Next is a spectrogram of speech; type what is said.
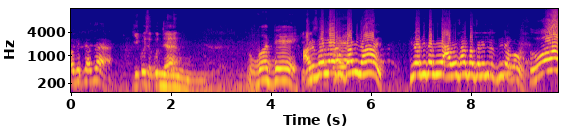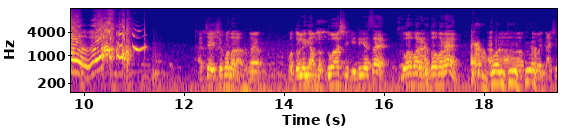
অফিস আছে। কি কইছে বুঝছেন আমি বললাম দাবি নাই। তুই করবি আরও দিয়ে যাব আচ্ছা এইসব কথা না কত লেগে আমরা দোয়া শিখি ঠিক আছে? দোয়া করেন দোয়া করেন। কোন কি কি কাশি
